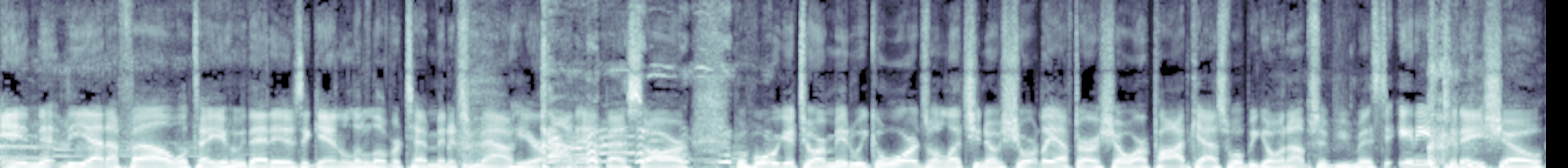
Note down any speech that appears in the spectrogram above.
in the NFL. We'll tell you who that is again a little over 10 minutes from now here on FSR. Before we get to our midweek awards, I want to let you know shortly after our show, our podcast will be going up. So if you've missed any of today's show,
